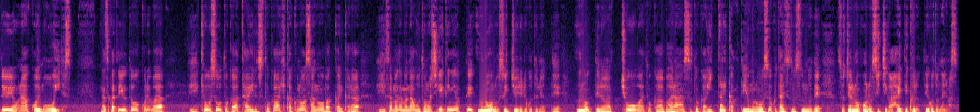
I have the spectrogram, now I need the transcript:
というような声も多いです。なぜかというと、これはえ競争とか対立とか比較の左脳ばっかりからさまざまな音の刺激によって右脳のスイッチを入れることによって右脳っていうのは調和とかバランスとか一体感っていうものをすごく大切にするのでそちらの方のスイッチが入ってくるということになります。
